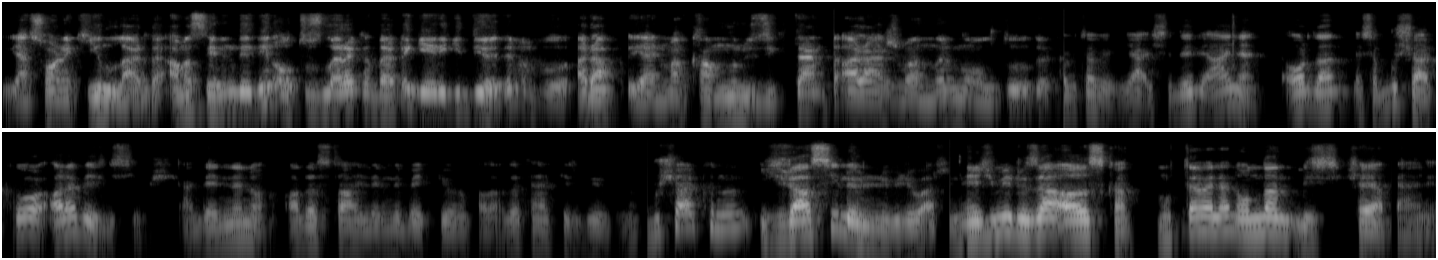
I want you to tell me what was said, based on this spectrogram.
ya sonraki yıllarda ama senin dediğin 30'lara kadar da geri gidiyor değil mi bu Arap yani makamlı müzikten aranjmanların olduğu dönem. Tabii tabii. Ya işte dedi aynen. Oradan mesela bu şarkı o Arap ezgisiymiş. Yani denilen o. Ada sahillerinde bekliyorum falan. Zaten herkes bilir bunu. Bu şarkının icrasıyla ünlü biri var. Necmi Rıza Ağızkan. Muhtemelen ondan biz şey yap yani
